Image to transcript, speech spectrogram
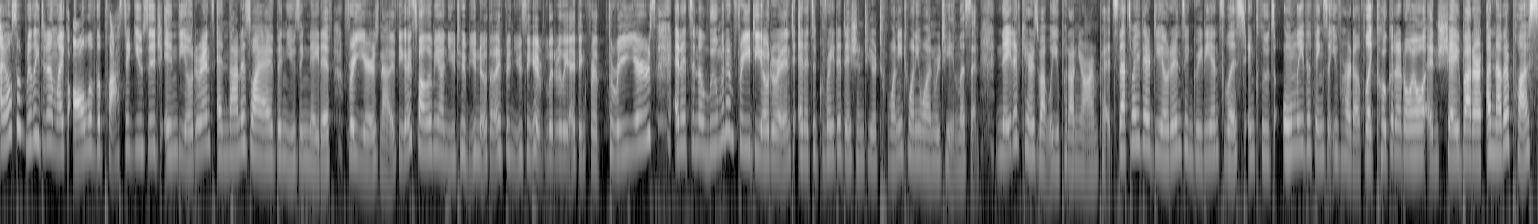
I also really didn't like all of the plastic usage in deodorants, and that is why I've been using Native for years now. If you guys follow me on YouTube, you know that I've been using it literally, I think, for three years. And it's an aluminum free deodorant, and it's a great addition to your 2021 routine. Listen, Native cares about what you put on your armpits. That's why their deodorants ingredients list includes only the things that you've heard of, like coconut oil and shea butter. Another plus,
